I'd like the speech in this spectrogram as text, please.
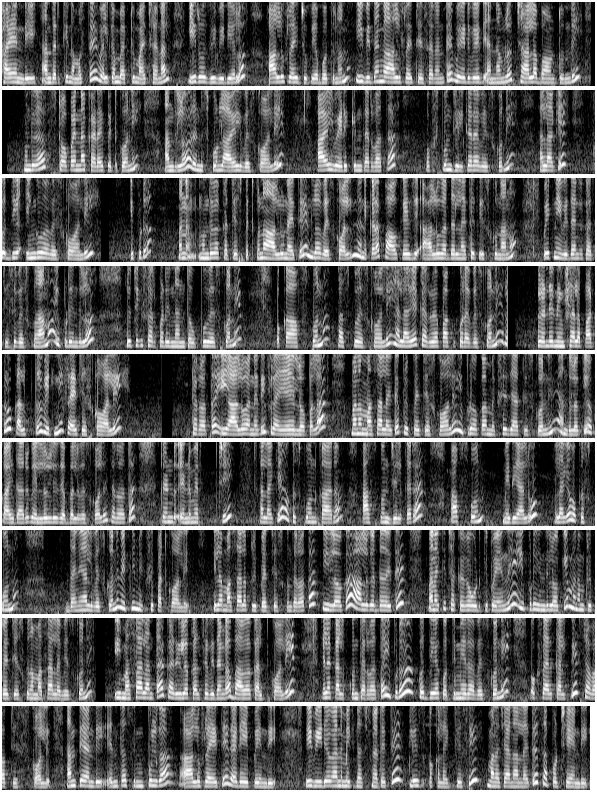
Hi అండి అందరికీ నమస్తే. Welcome back to my channel. ఈరోజు ఈ వీడియోలో ఆలు ఫ్రై చూపించబోతున్నాను ఈ విధంగా ఆలు ఫ్రై చేశారంటే వేడి వేడి అన్నంలో చాలా బాగుంటుంది. ముందుగా స్టవ్ పైన కడాయి పెట్టుకొని అందులో రెండు స్పూన్ల ఆయిల్ వేసుకోవాలి. ఆయిల్ వేడెక్కిన తర్వాత ఒక స్పూన్ జీలకర్ర వేసుకొని అలాగే కొద్దిగా ఇంగువ వేసుకోవాలి. ఇప్పుడు మనం ముందుగా కట్ చేసి పెట్టుకున్న ఆలూని అయితే ఇందులో వేసుకోవాలి. నేను ఇక్కడ పావు కేజీ ఆలుగడ్డలను అయితే తీసుకున్నాను. వీటిని ఈ విధంగా కట్ చేసి వేసుకున్నాను. ఇప్పుడు ఇందులో రుచికి సరిపడినంత ఉప్పు వేసుకొని ఒక హాఫ్ స్పూన్ పసుపు వేసుకోవాలి. అలాగే కరివేపాకు కూడా వేసుకొని రెండు నిమిషాల పాటు కలుపుతూ వీటిని ఫ్రై చేసుకోవాలి. తర్వాత ఈ ఆలు అనేది ఫ్రై అయ్యే లోపల మనం మసాలా అయితే ప్రిపేర్ చేసుకోవాలి. ఇప్పుడు ఒక మిక్సీ జార్ తీసుకొని అందులోకి ఒక ఐదారు వెల్లుల్లి రెబ్బలు వేసుకోవాలి. తర్వాత రెండు ఎండుమిర్చి అలాగే ఒక స్పూన్ కారం హాఫ్ స్పూన్ జీలకర్ర హాఫ్ స్పూన్ మిరియాలు అలాగే ఒక స్పూను ధనియాలు వేసుకొని వీటిని మిక్సీ పట్టుకోవాలి. ఇలా మసాలా ప్రిపేర్ చేసుకున్న తర్వాత ఈలోగా ఆలుగడ్డ అయితే మనకి చక్కగా ఉడికిపోయింది. ఇప్పుడు ఇందులోకి మనం ప్రిపేర్ చేసుకున్న మసాలా వేసుకొని ఈ మసాలా అంతా కర్రీలో కలిసే విధంగా బాగా కలుపుకోవాలి. ఇలా కలుపుకున్న తర్వాత ఇప్పుడు కొద్దిగా కొత్తిమీర వేసుకొని ఒకసారి కలిపి స్టవ్ ఆఫ్ చేసుకోవాలి అంతే అండి ఎంతో సింపుల్గా ఆలు ఫ్రై అయితే రెడీ అయిపోయింది. ఈ వీడియో కానీ మీకు నచ్చినట్టయితే ప్లీజ్ ఒక లైక్ చేసి మన ఛానల్ని అయితే సపోర్ట్ చేయండి.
